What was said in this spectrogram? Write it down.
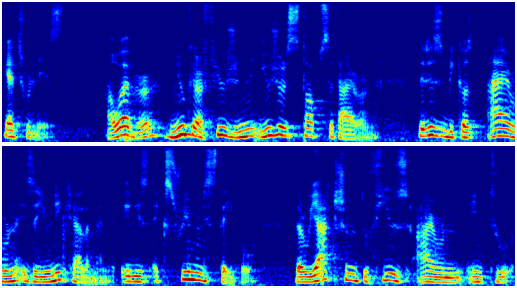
gets released. However, nuclear fusion usually stops at iron. This is because iron is a unique element, it is extremely stable. The reaction to fuse iron into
